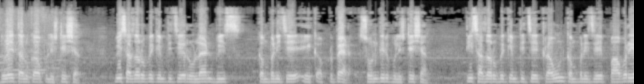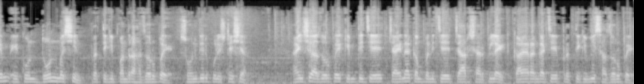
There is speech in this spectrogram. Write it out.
Dhule taluka police station वीस हजार रुपये किमतीचे रोलँड बीस कंपनीचे एक ऑक्टोपॅड सोनगिरी पोलीस स्टेशन तीस हजार रुपये किमतीचे क्राऊन कंपनीचे पॉवर एम एकूण दोन मशीन प्रत्येकी पंधरा हजार रुपये सोनगिरी पोलीस स्टेशन. ऐंशी हजार रुपये किमतीचे चायना कंपनीचे चार शार्पी लाइट काळ्या रंगाचे प्रत्येकी वीस हजार रुपये.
